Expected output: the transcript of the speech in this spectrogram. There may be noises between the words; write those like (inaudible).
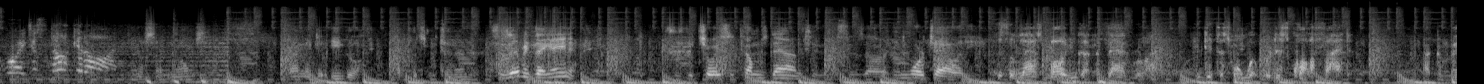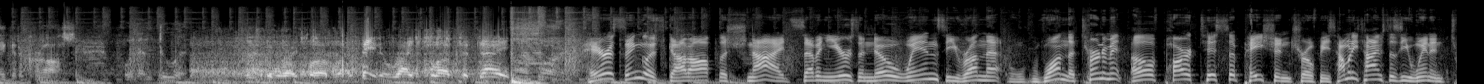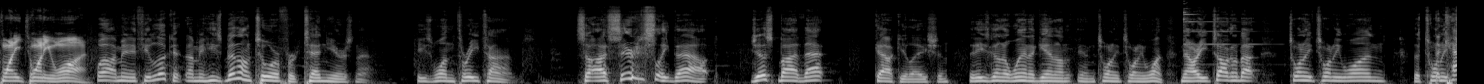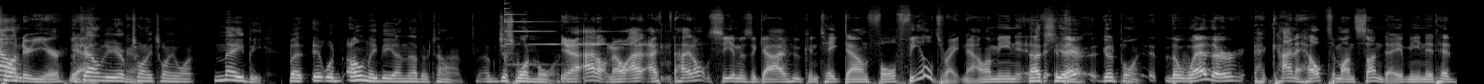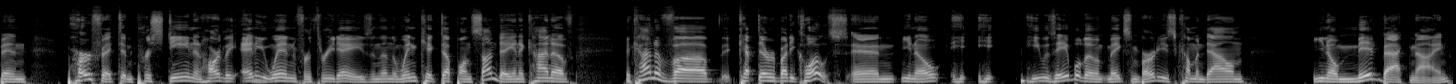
for Roy. Just knock it on. You know something, Holmes? I make an eagle, I'll put some tin under. This is everything, ain't it? This is the choice it comes down to. This is our immortality. This is the last ball you got in the bag, Roy. You get this one, we're disqualified. I can make it across. Well, then do it. Be the right club. Be the right club today. Harris English got off the schneid, seven years and no wins. He run that won the tournament of participation trophies. How many times does he win in 2021? Well, I mean, if you look at, I mean, he's been on tour for 10 years now. He's won three times. So I (laughs) seriously doubt, just by that calculation, that he's going to win again on, in 2021. Now, are you talking about 2021, the 20 calendar year, the yeah. calendar year of Yeah. 2021? Maybe, but it would only be another time, Uh, just one more. Yeah, I don't know. I, I I don't see him as a guy who can take down full fields right now. I mean, That's th- yeah, good point. the weather kind of helped him on Sunday. I mean, it had been perfect and pristine and hardly Mm-hmm. any wind for three days, and then the wind kicked up on Sunday, and it kind of it kind of uh, it kept everybody close. And you know, he he he was able to make some birdies coming down, you know, mid back nine,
